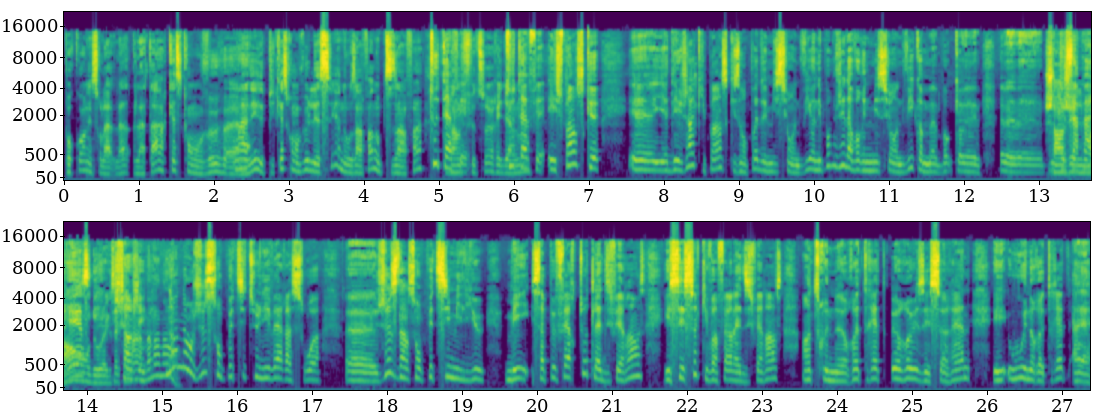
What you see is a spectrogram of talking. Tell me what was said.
Pourquoi on est sur la, la- la Terre? Qu'est-ce qu'on veut euh, Ouais. amener? Puis qu'est-ce qu'on veut laisser à nos enfants, nos petits-enfants Tout à dans fait. le futur également? Tout à fait. Et je pense que euh, il y a des gens qui pensent qu'ils n'ont pas de mission de vie. On n'est pas obligé d'avoir une mission de vie comme euh, que, euh, que Changer ça le paraisse, monde ou exactement. changer- Non, non, non. non, juste son petit univers à soi, euh, juste dans son petit milieu. Mais ça peut faire toute la différence. Et c'est ça qui va faire la différence entre une retraite heureuse et sereine et ou une retraite euh,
